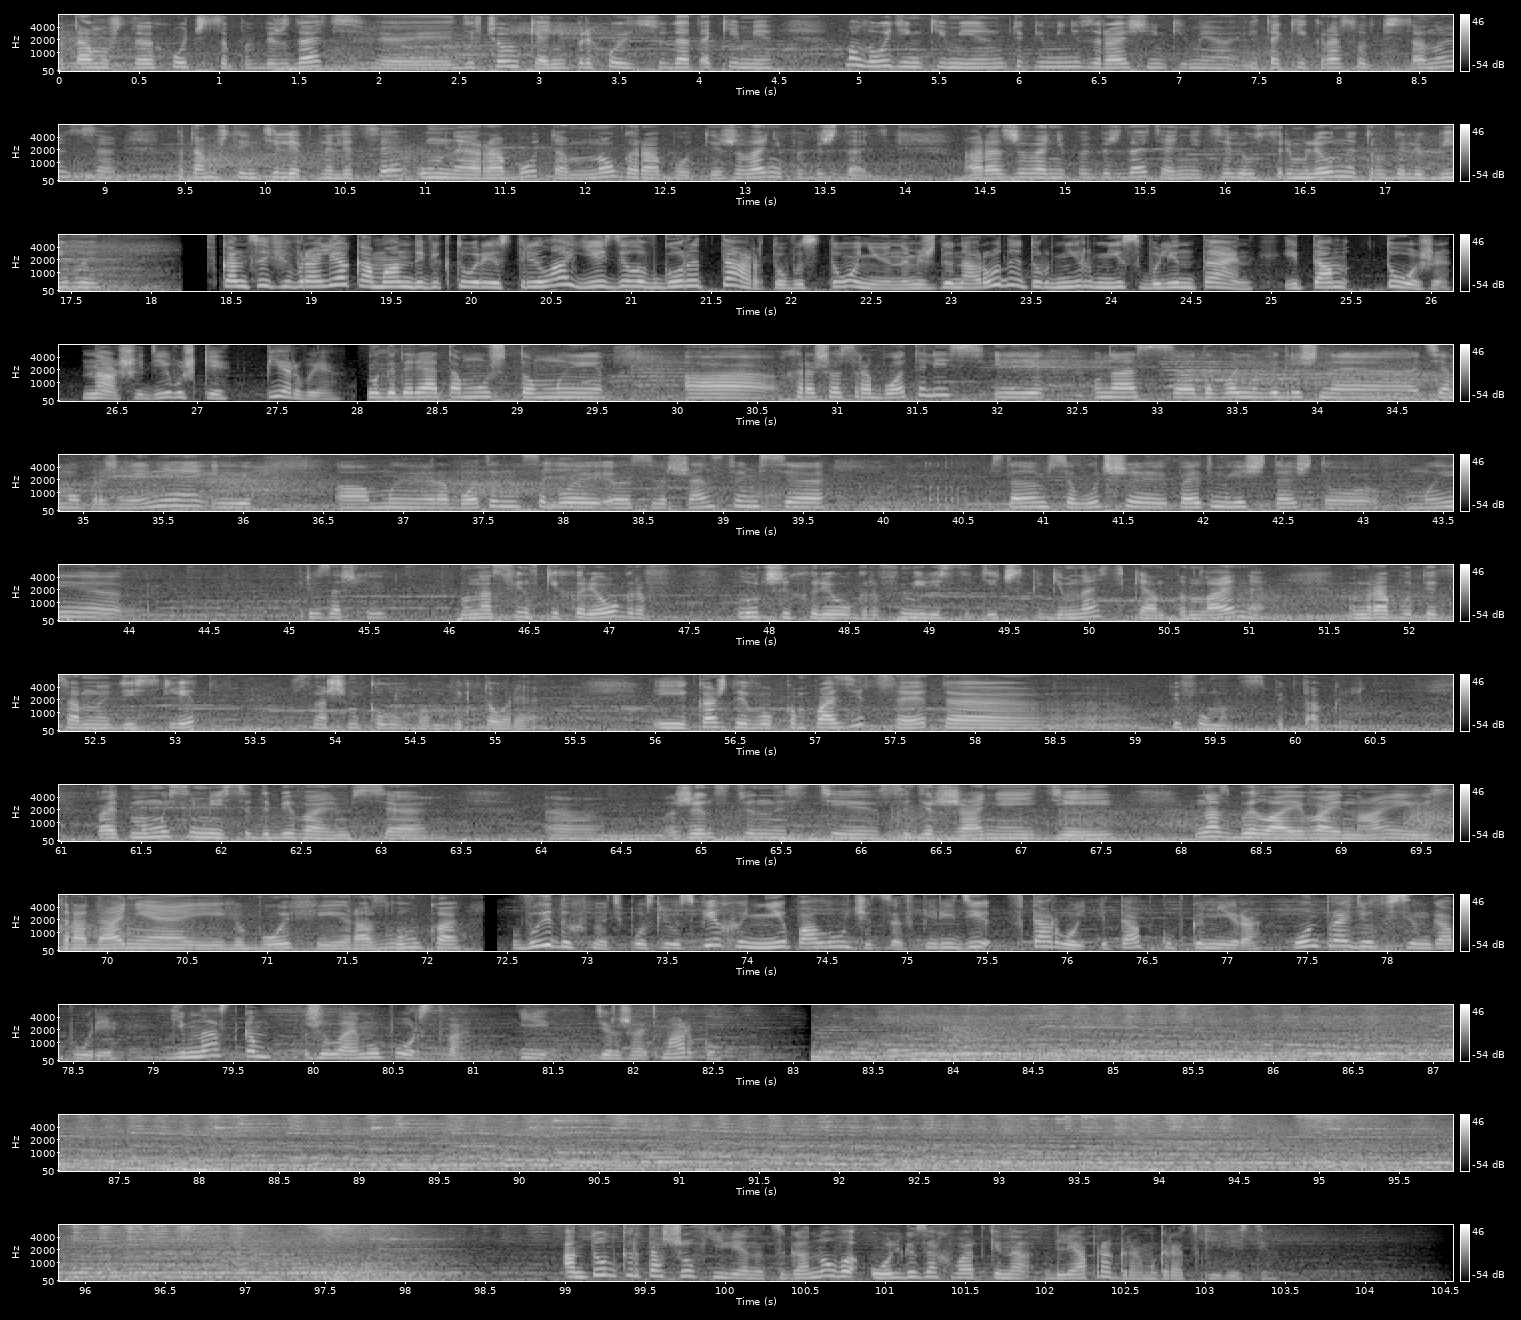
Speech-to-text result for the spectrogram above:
потому что хочется побеждать. Э, девчонки, они приходят сюда такими молоденькими, такими невзрачненькими, и такие красотки становятся, потому что интеллект на лице, умная работа, много работы и желание побеждать. А раз желание побеждать, они целеустремленные, трудолюбивые. В конце февраля команда «Виктория Стрела» ездила в город Тарту в Эстонию на международный турнир «Мисс Валентайн». И там тоже наши девушки первые. Благодаря тому, что мы хорошо сработались, и у нас э, довольно выигрышная тема упражнения, и э, мы работаем над собой, э, совершенствуемся, становимся лучше, и поэтому я считаю, что мы превзошли. У нас финский хореограф, лучший хореограф в мире эстетической гимнастики Антон Лайне. Он работает со мной 10 лет с нашим клубом «Виктория». И каждая его композиция – это перформанс, спектакль. Поэтому мы с ним вместе добиваемся э, женственности, содержания, идеи. У нас была и война, и страдания, и любовь, и разлука. Выдохнуть после успеха не получится. Впереди второй этап Кубка мира. Он пройдет в Сингапуре. Гимнасткам желаем упорства и держать марку. Антон Карташов, Елена Цыганова, Ольга Захваткина для программы «Городские вести».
